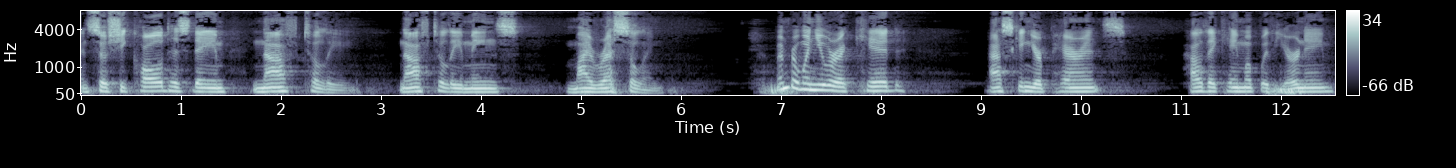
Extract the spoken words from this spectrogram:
And so she called his name Naphtali. Naphtali means my wrestling. Remember when you were a kid asking your parents how they came up with your name?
